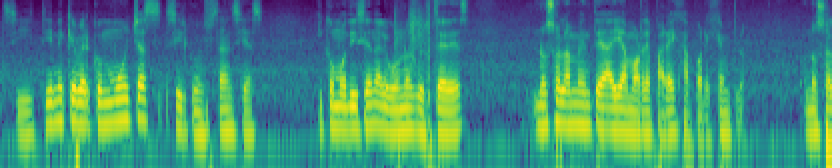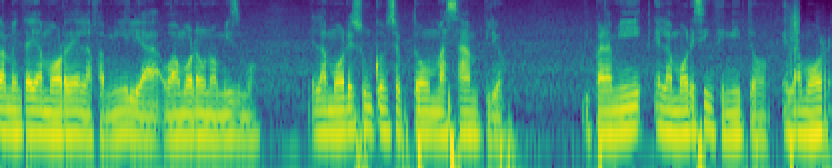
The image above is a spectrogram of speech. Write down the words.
¿sí? Tiene que ver con muchas circunstancias. Y como dicen algunos de ustedes, no solamente hay amor de pareja, por ejemplo, no solamente hay amor en la familia o amor a uno mismo. El amor es un concepto más amplio. Y para mí el amor es infinito. El amor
